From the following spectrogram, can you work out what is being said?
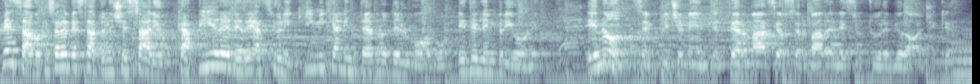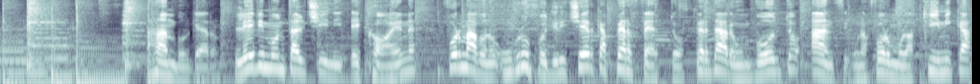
pensavo che sarebbe stato necessario capire le reazioni chimiche all'interno dell'uovo e dell'embrione e non semplicemente fermarsi a osservare le strutture biologiche. Hamburger, Levi Montalcini e Cohen formavano un gruppo di ricerca perfetto per dare un volto, anzi una formula chimica,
